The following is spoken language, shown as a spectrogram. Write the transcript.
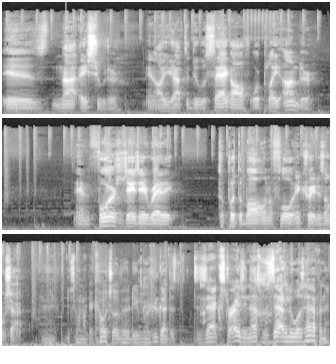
is not a shooter, and all you have to do is sag off or play under and force JJ Redick to put the ball on the floor and create his own shot. Man, you sound like a coach over here, D. You got this, this Zach strategy, and that's exactly what's happening.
